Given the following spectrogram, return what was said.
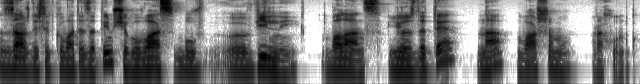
завжди слідкувати за тим, щоб у вас був е, вільний баланс USDT на вашому рахунку.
